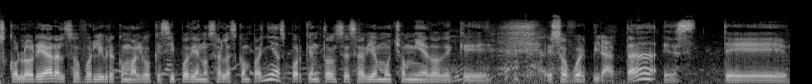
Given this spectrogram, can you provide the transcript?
pues colorear al software libre como algo que sí podían usar las compañías, porque entonces había mucho miedo de que es software pirata, este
